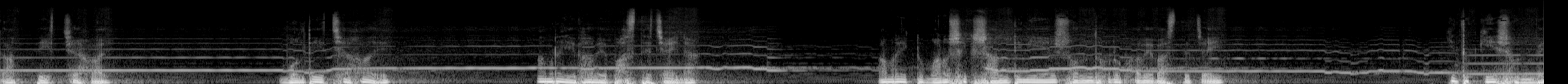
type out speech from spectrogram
কাঁদতে ইচ্ছে হয়। বলতে ইচ্ছে হয়, আমরা এভাবে বাঁচতে চাই না। আমরা একটু মানসিক শান্তি নিয়ে সুন্দরভাবে বাঁচতে চাই। কিন্তু কে শুনবে?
